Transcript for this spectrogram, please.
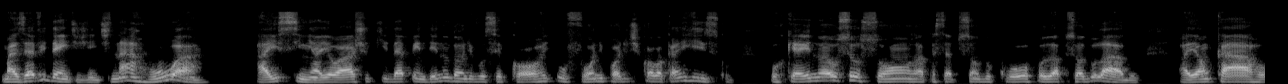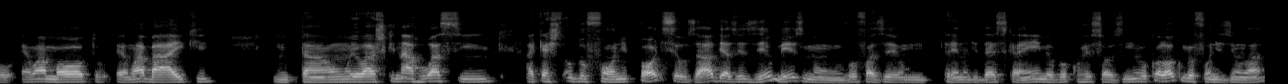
Mas é evidente, gente, na rua, aí sim, aí eu acho que dependendo de onde você corre, o fone pode te colocar em risco, porque aí não é o seu som, a percepção do corpo da pessoa do lado. Aí é um carro, é uma moto, é uma bike, então, eu acho que na rua, sim, a questão do fone pode ser usado, e às vezes eu mesmo vou fazer um treino de 10 km, eu vou correr sozinho, eu coloco meu fonezinho lá.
